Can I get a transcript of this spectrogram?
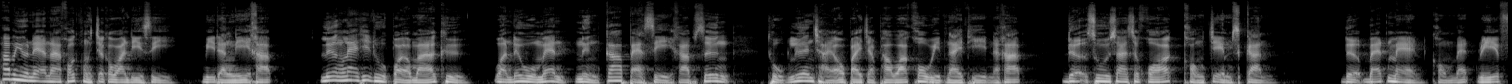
ภาพยนตร์ในอนาคตของจักรวาล DC มีดังนี้ครับ เรื่องแรกที่ถูกปล่อยออกมาก็คือ Wonder Woman 1984 ครับซึ่งถูกเลื่อนฉายออกไปจากภาวะโควิด -19 นะครับ The Suicide Squad ของ James Gunn The Batman ของ Matt Reeves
